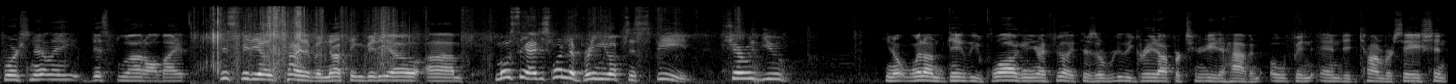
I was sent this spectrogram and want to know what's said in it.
Fortunately, this blew out all by itself. This video is kind of a nothing video. Um, mostly I just wanted to bring you up to speed. Share with you, you know, when I'm daily vlogging, I feel like there's a really great opportunity to have an open-ended conversation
